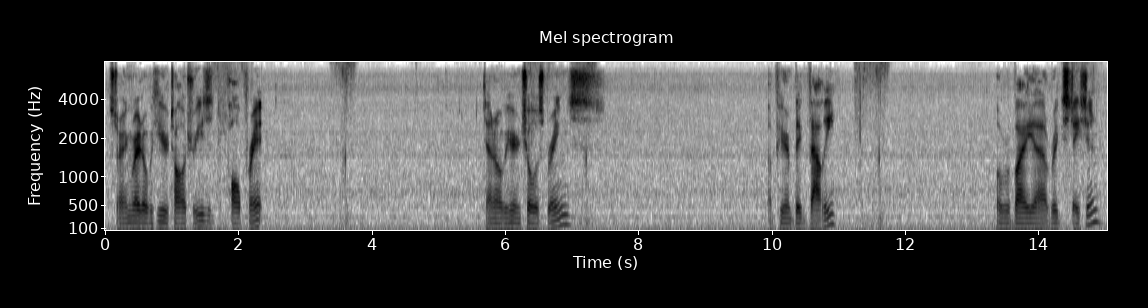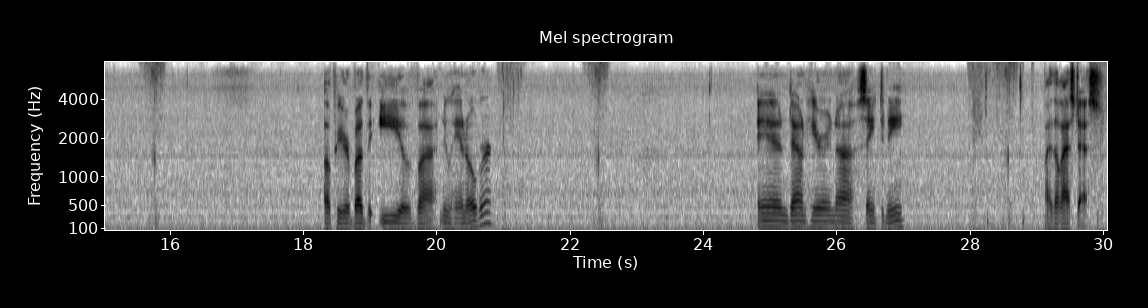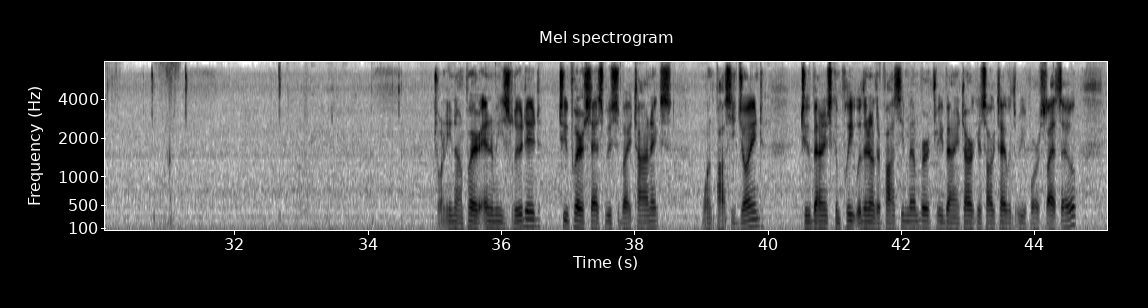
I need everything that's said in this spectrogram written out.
Starting right over here, tall trees, Paul Print. Down over here in Cholla Springs. Up here in Big Valley. Over by uh, Riggs Station. Up here above the E of uh, New Hanover. And down here in uh, Saint Denis by the last S. Twenty-nine player enemies looted, two player stats boosted by tonics, one posse joined, two bounties complete with another posse member, three bounty targets hogtied with reinforced lasso,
